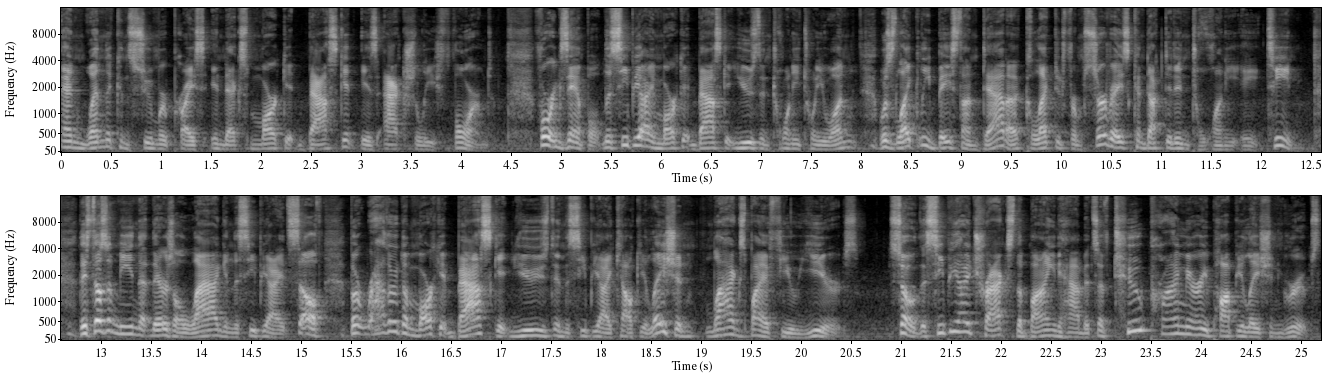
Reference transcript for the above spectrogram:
and when the Consumer Price Index market basket is actually formed. For example, the CPI market basket used in 2021 was likely based on data collected from surveys conducted in 2018. This doesn't mean that there's a lag in the CPI itself, but rather the market basket used in the CPI calculation lags by a few years. So, the CPI tracks the buying habits of two primary population groups.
